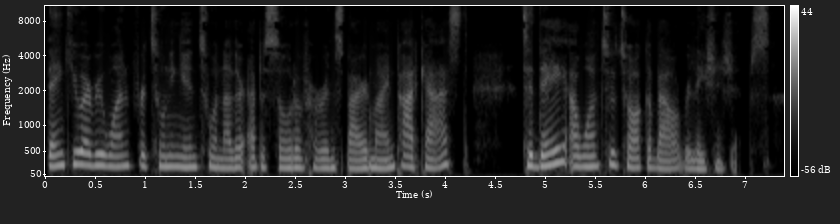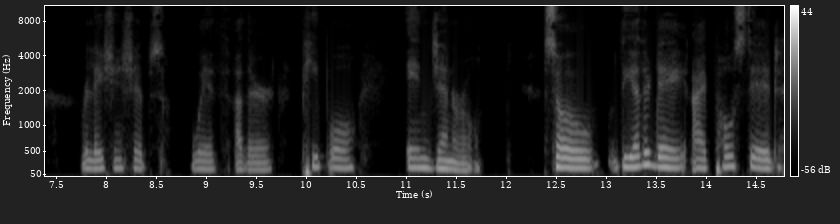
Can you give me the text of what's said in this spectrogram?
Thank you, everyone, for tuning in to another episode of Her Inspired Mind podcast. Today, I want to talk about relationships, relationships with other people in general. So, the other day, I posted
